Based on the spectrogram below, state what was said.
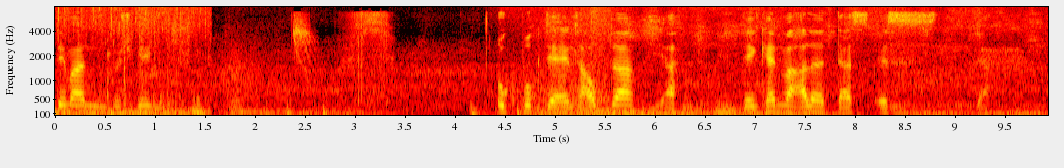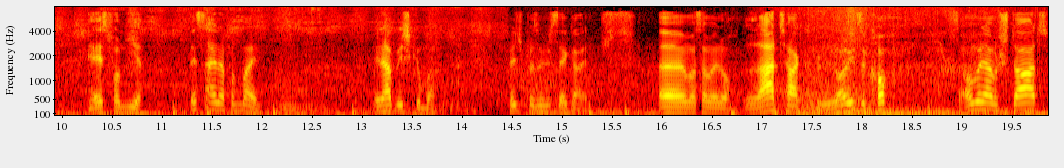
den man durch die Gegend schnickt. Uckbuck, der Enthaupter, ja, den kennen wir alle, das ist, ja, der ist von mir. Das ist einer von meinen. Den habe ich gemacht. Finde ich persönlich sehr geil. Ähm, was haben wir noch? Ratak, Läusekopf. Ist auch mit am Start.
